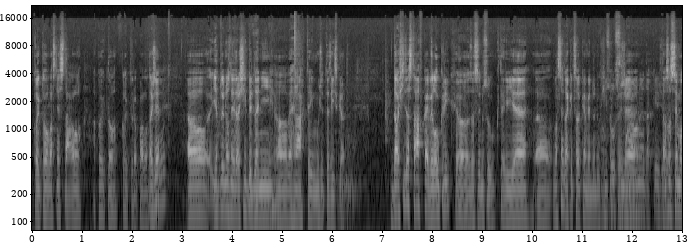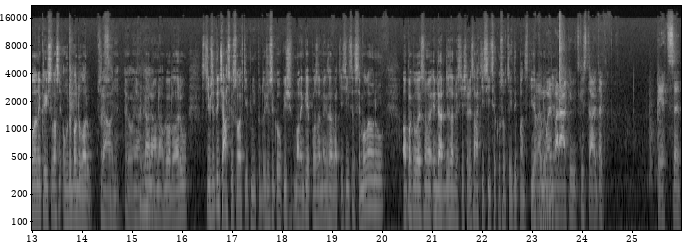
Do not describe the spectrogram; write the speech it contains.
kolik toho vlastně stálo a kolik to, kolik to dopadlo. Takže uh, je to jedno z nejdražších bydlení uh, ve hrách, který můžete získat. Další zastávka je Willow Creek eh, ze Simsu, který je uh, vlastně taky celkem jednoduchý, tam protože taky, tam jsou simulony, které jsou vlastně obdoba dolaru, reálně, jo, nějaká hmm. reálná obdoba dolaru, s tím, že ty částky jsou vtipný, protože si koupíš malinký pozemek za 2000 simulionů a pak tohle jsou i dardy za 260 tisíc, jako jsou ty panství a podobně. moje baráky vždycky stály tak 500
